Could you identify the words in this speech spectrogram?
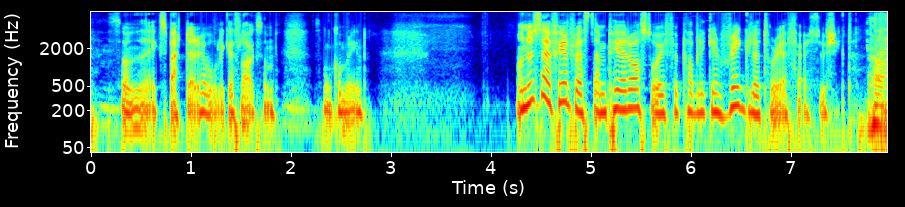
som experter av olika slag som, som kommer in. Och nu säger jag fel förresten, PRA står ju för Public and Regulatory Affairs, ursäkta. Ja.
